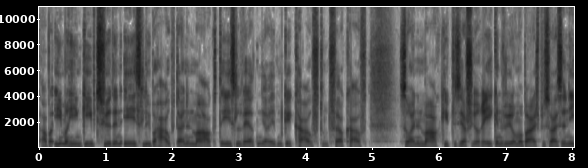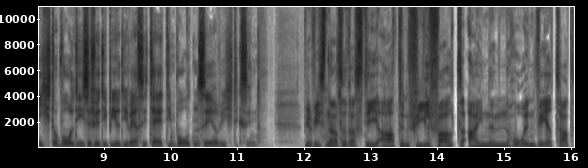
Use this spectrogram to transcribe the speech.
Aber immerhin gibt es für den Esel überhaupt einen Markt. Esel werden ja eben gekauft und verkauft. So einen Markt gibt es ja für Regenwürmer beispielsweise nicht, obwohl diese für die Biodiversität im Boden sehr wichtig sind. Wir wissen also, dass die Artenvielfalt einen hohen Wert hat,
